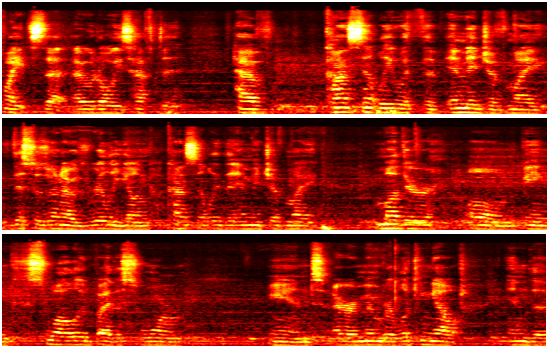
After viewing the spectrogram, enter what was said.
fights that I would always have to have constantly with the image of my. This was when I was really young. Constantly the image of my mother um, being swallowed by the swarm, and I remember looking out in the.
